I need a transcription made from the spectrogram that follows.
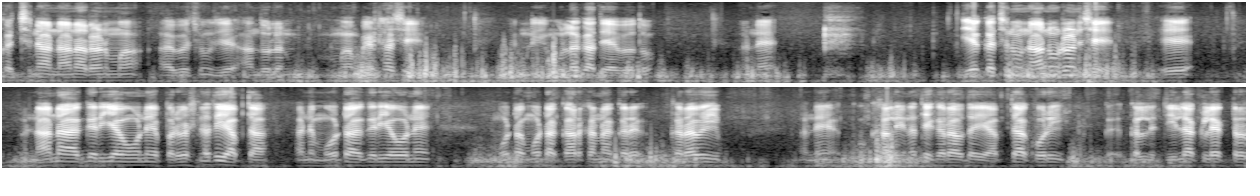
કચ્છના નાના રણમાં આવ્યો છું, જે આંદોલનમાં બેઠા છે એમની મુલાકાતે આવ્યો હતો. અને જે કચ્છનું નાનું રણ છે, એ નાના અગરિયાઓને પ્રવેશ નથી આપતા અને મોટા અગરિયાઓને મોટા મોટા કારખાના કરે- કરાવી અને ખાલી નથી કરાવતા એ હપ્તાખોરી જિલ્લા કલેક્ટર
